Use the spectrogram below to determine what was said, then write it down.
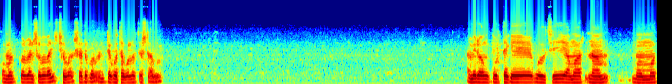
কমেন্ট করবেন সবাই, সবার সাথে কমেন্টে কথা বলার চেষ্টা করব। আমি রংপুর থেকে বলছি, আমার নাম মোহাম্মদ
